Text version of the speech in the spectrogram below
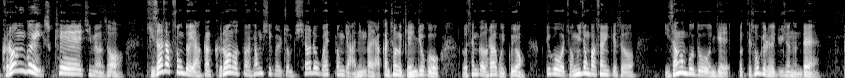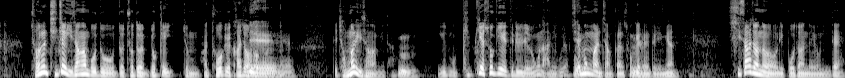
그런 거에 익숙해지면서 기사 작성도 약간 그런 어떤 형식을 좀 취하려고 했던 게 아닌가 약간 저는 개인적으로 생각을 하고 있고요. 그리고 정미정 박사님께서 이상한 보도 이제 몇 개 소개를 해 주셨는데 저는 진짜 이상한 보도도 저도 몇 개 좀 한 두어 개 가져와봤거든요. 예. 근데 정말 이상합니다. 음. 이게 뭐 깊게 소개해 드릴 내용은 아니고요. 제목만 잠깐 소개를 음. 해드리면 시사저널이 보도한 내용인데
